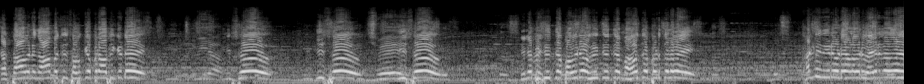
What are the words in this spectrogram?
കർത്താവിന്റെ നാമത്തിൽ സൗഖ്യം പ്രാപിക്കട്ടെ. വിശുദ്ധ പൗരോഹിത്യത്തെ മഹത്വപ്പെടുത്തണമേ. കണ്ണുനീരോടെയാണ് അവർ വരുന്നത്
